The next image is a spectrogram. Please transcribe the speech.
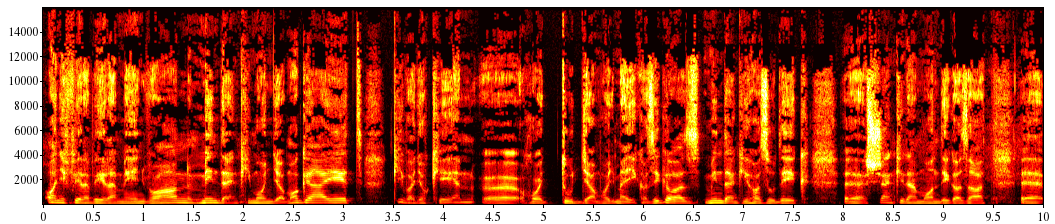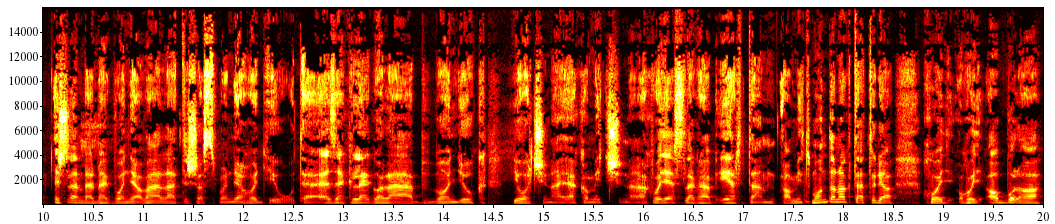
annyiféle vélemény van, mindenki mondja magáét, ki vagyok én, hogy tudjam, hogy melyik az igaz, mindenki hazudik, senki nem mond igazat, és az ember megvonja a vállát, és azt mondja, hogy jó, de ezek legalább mondjuk jól csinálják, amit csinálnak, vagy ezt legalább értem, amit mondanak, tehát hogy, a, hogy, hogy abból a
